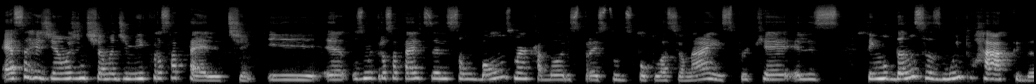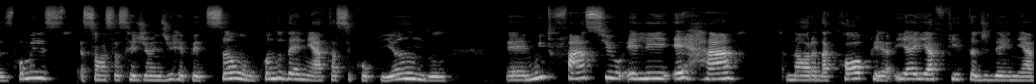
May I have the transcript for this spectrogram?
essa região a gente chama de microsatélite. E, e os microsatélites eles são bons marcadores para estudos populacionais porque eles têm mudanças muito rápidas. Como eles são essas regiões de repetição, quando o DNA está se copiando, é muito fácil ele errar na hora da cópia, e aí a fita de DNA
